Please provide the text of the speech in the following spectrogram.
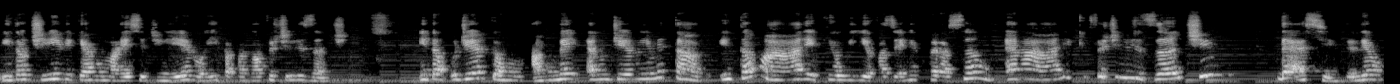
Então tive que arrumar esse dinheiro aí para pagar o fertilizante. Então, o dinheiro que eu arrumei era um dinheiro limitado. Então, a área que eu ia fazer recuperação era a área que o fertilizante desce, entendeu?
